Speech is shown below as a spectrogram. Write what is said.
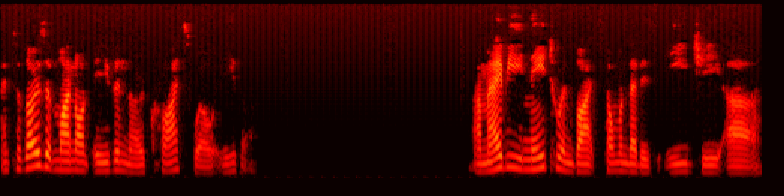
and to those that might not even know Christ well either? Uh, maybe you need to invite someone that is EGR.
